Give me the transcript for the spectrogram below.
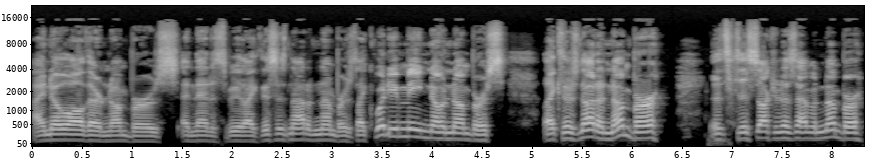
I know all their numbers, and then it's to be like, this is not a number. It's like, what do you mean no numbers? Like, there's not a number. It's, this doctor doesn't have a number.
